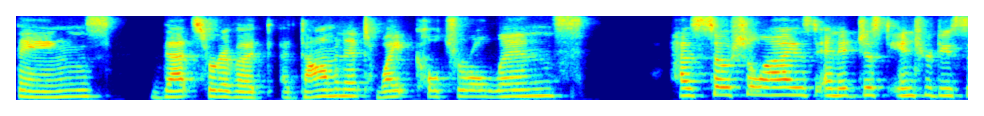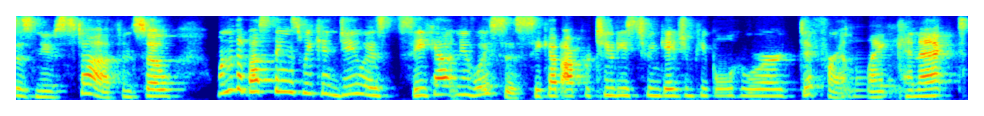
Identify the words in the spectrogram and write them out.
things that sort of a, a dominant white cultural lens has socialized and it just introduces new stuff. And so one of the best things we can do is seek out new voices, seek out opportunities to engage in people who are different, like connect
